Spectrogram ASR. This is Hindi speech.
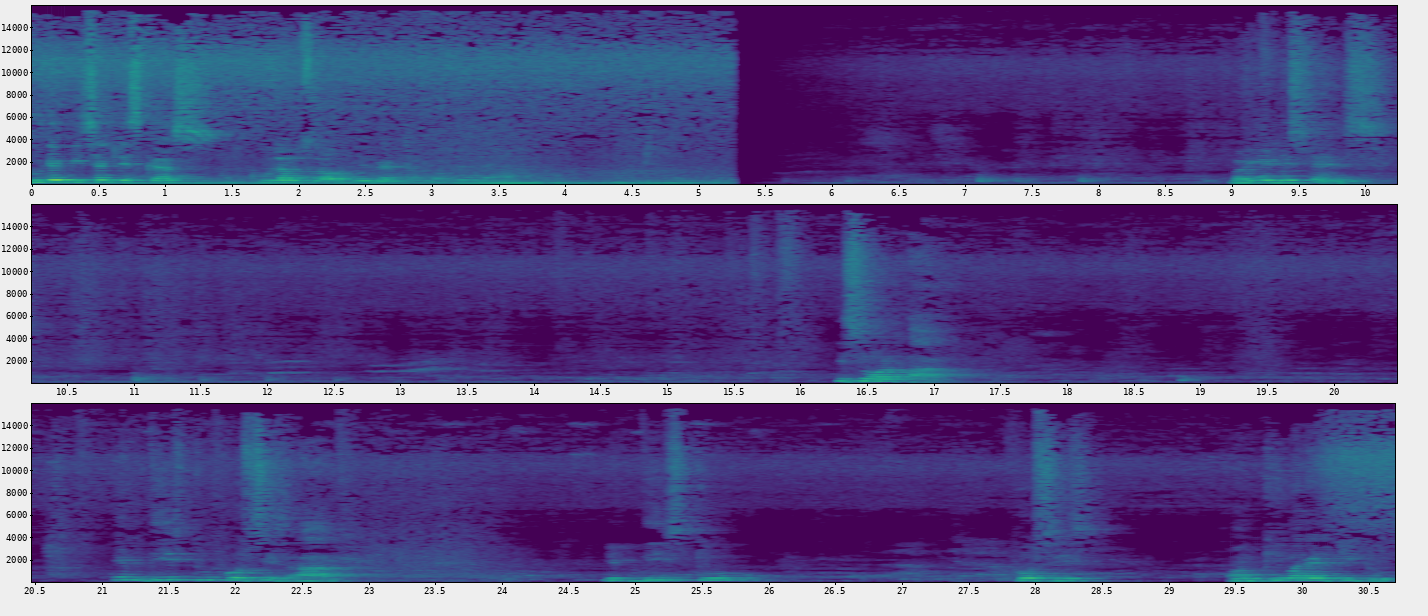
Today we shall discuss Coulomb's law in vector form. By a distance is small r. If these two forces are, if these two forces on P1 and P2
